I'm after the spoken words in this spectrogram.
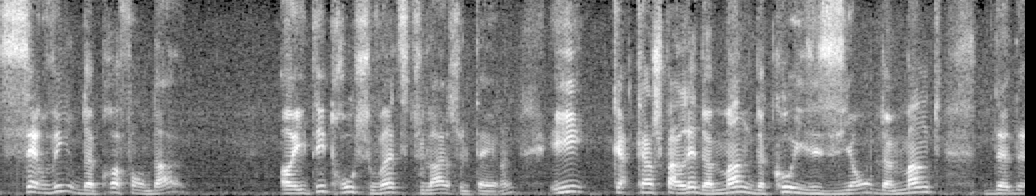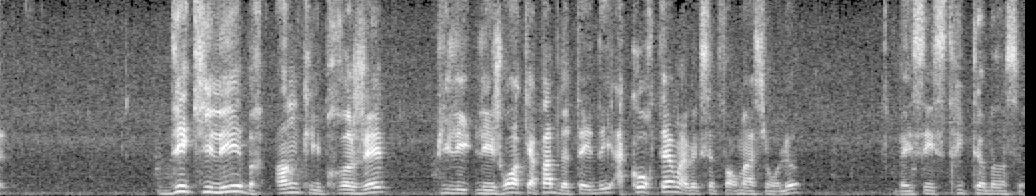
servir de profondeur a été trop souvent titulaire sur le terrain. Et quand, je parlais de manque de cohésion, de manque de, d'équilibre entre les projets puis les, joueurs capables de t'aider à court terme avec cette formation-là, ben c'est strictement ça.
